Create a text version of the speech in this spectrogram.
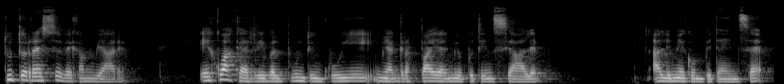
Tutto il resto deve cambiare. E è qua che arriva il punto in cui mi aggrappai al mio potenziale, alle mie competenze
